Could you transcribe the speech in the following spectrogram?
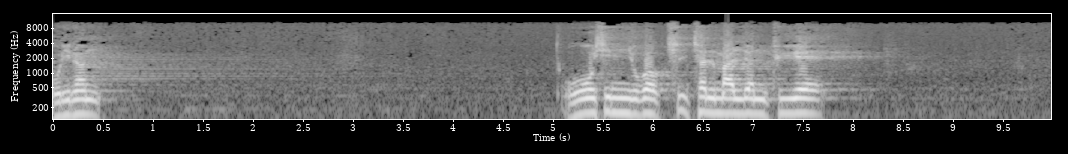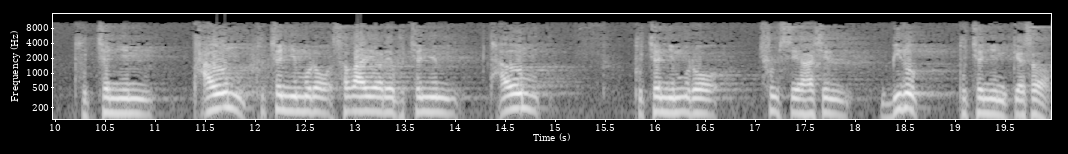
우리는 56억 7천만 년 뒤에 부처님 다음 부처님으로 서가열의 부처님 다음 부처님으로 출세하실 미륵 부처님께서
